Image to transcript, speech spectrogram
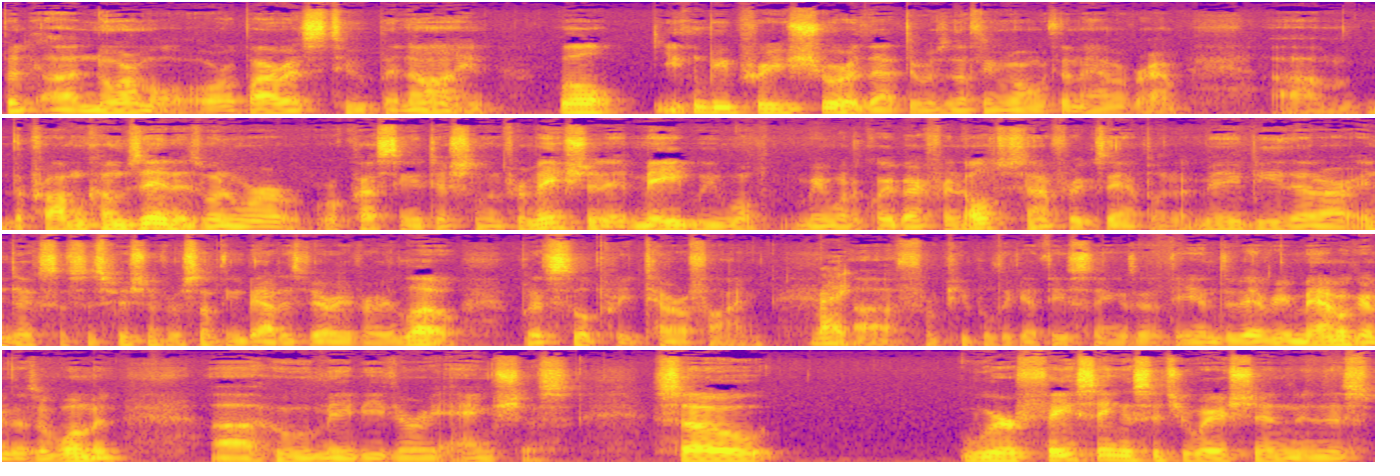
but uh, normal, or a BI-RADS 2 benign, well, you can be pretty sure that there was nothing wrong with the mammogram. Um, the problem comes in is when we're requesting additional information. It may we want, may want to call you back for an ultrasound, for example, and it may be that our index of suspicion for something bad is very very low, but it's still pretty terrifying right. uh, for people to get these things. And at the end of every mammogram, there's a woman uh, who may be very anxious. So we're facing a situation in this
